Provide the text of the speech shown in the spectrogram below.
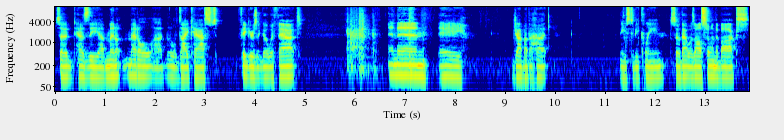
So it has the uh, metal, metal uh, little die cast figures that go with that. And then a Jabba the Hutt needs to be clean. So that was also in the box.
